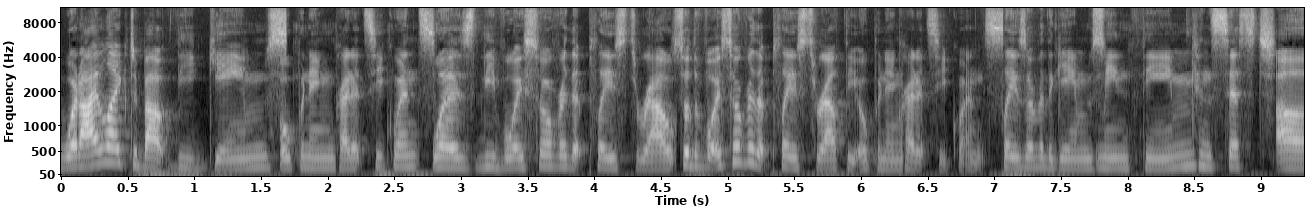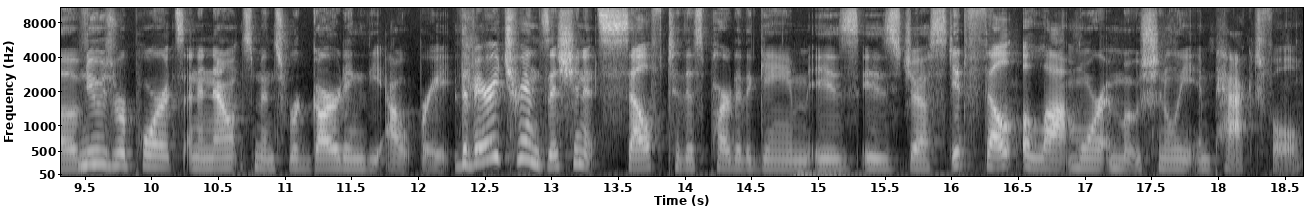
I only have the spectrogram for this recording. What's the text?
What I liked about the game's opening credit sequence was the voiceover that plays throughout. So the voiceover that plays throughout the opening credit sequence plays over the game's main theme consists of news reports and announcements regarding the outbreak. The very transition itself to this part of the game is is just it felt a lot more emotionally impactful.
